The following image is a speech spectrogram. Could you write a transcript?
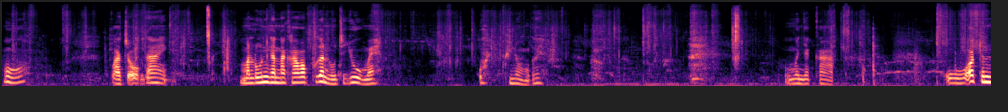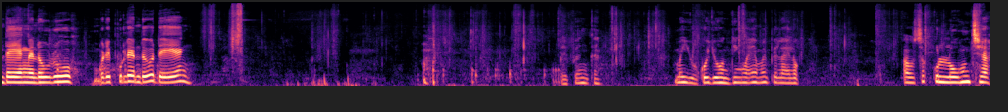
โอ้โหกว่าจะออกได้ มาลุ้นกันนะคะ ว่าเพื่อนหนูจะอยู่ไหมโอ้ยพี่น้องเอ้ยโอ้บรรยากาศ โอ้เอาจนแดงเลยดูดูไม่ได้พูดเล่นเด้อแดง ไปเพิ่งกัน ไม่อยู่ก็โยนทิ้งไว้ไม่เป็นไรหรอก เอาสักกุลล้มเชีย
